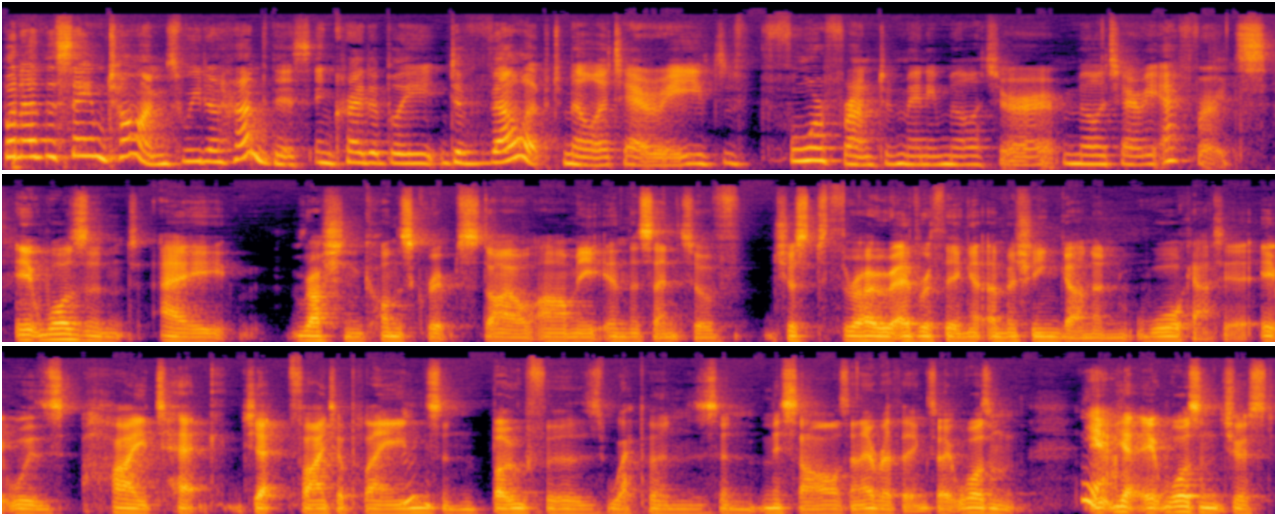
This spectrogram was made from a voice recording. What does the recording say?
But at the same time, Sweden had this incredibly developed military, forefront of many military military efforts. it wasn't a Russian conscript style army in the sense of just throw everything at a machine gun and walk at it. It was high tech jet fighter planes hmm. and Bofors weapons and missiles and everything. So it wasn't Yeah. yeah, it wasn't just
